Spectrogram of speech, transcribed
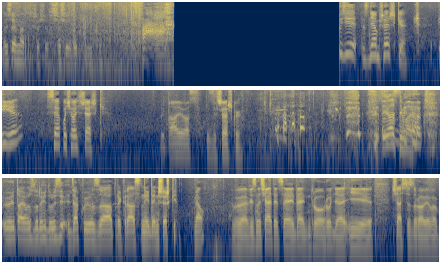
Ну і все, мертвий, що ще, що ще робити? Друзі, з днем шешки. І все почалось з шешки. Вітаю вас з шешкою. Ти його знімаєш? Вітаю вас, дорогі друзі. Дякую за прекрасний день шишки. Мяу. Ви відзначаєте цей день 2 грудня і щастя, здоров'я вам.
